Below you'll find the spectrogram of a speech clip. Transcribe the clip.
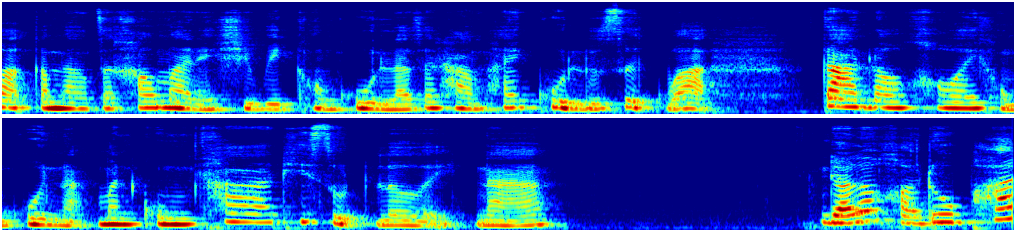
อะกำลังจะเข้ามาในชีวิตของคุณ แล้วจะทำให้คุณรู้สึกว่า การรอคอยของคุณอะมันคุ้มค่าที่สุดเลยนะ เดี๋ยวเราขอดูไพ่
